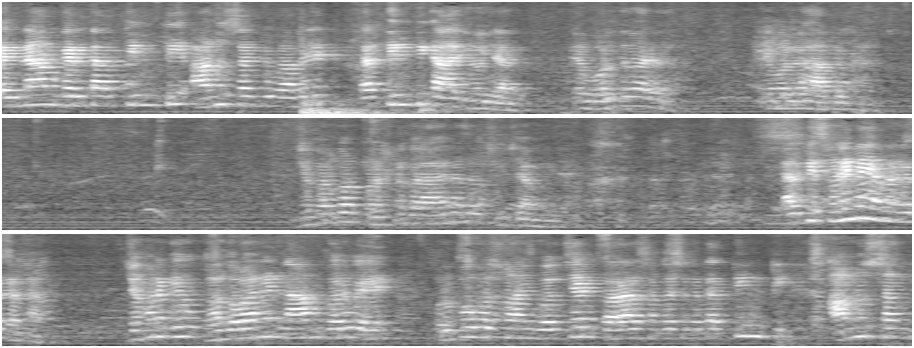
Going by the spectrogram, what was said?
হরিনাম করে তার তিনটি আনুষঙ্গ ভাবে তার তিনটি কাজ হয়ে যাবে কেউ বলতে পারবে কেউ বলবে হাত উঠা যখন কোন প্রশ্ন করা হয় না সব চুপচাপ হয়ে যায় কালকে শুনে নেই আমাদের কথা যখন কেউ ভগবানের নাম করবে রূপ গোস্বামী বলছেন করার সঙ্গে সঙ্গে তার তিনটি আনুষঙ্গ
